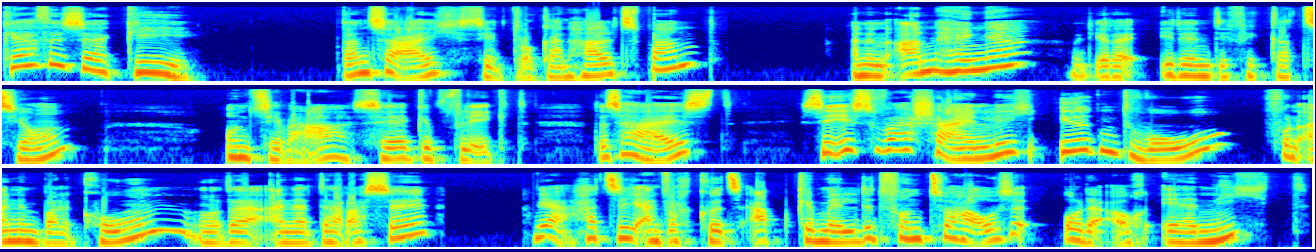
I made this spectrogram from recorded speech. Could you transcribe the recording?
¿Qué haces aquí? Dann sah ich, sie trug ein Halsband, einen Anhänger mit ihrer Identifikation und sie war sehr gepflegt. Das heißt, sie ist wahrscheinlich irgendwo von einem Balkon oder einer Terrasse ja, hat sich einfach kurz abgemeldet von zu Hause oder auch er nicht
